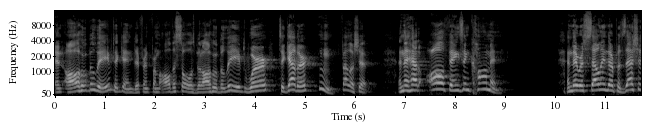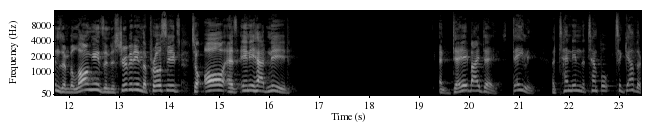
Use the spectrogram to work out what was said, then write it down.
And all who believed, again, different from all the souls, but all who believed were together, hmm, fellowship. And they had all things in common. And they were selling their possessions and belongings and distributing the proceeds to all as any had need. And day by day, daily, attending the temple together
